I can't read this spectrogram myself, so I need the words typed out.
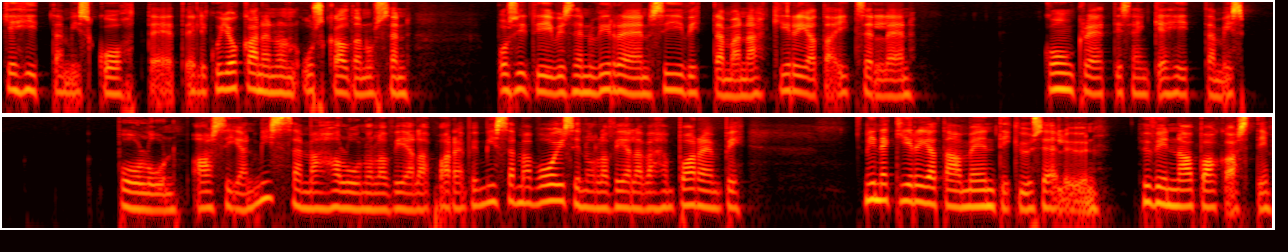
kehittämiskohteet. Eli kun jokainen on uskaltanut sen positiivisen vireen siivittämänä kirjata itselleen konkreettisen kehittämispolun asian, missä mä haluan olla vielä parempi, missä mä voisin olla vielä vähän parempi, niin ne kirjataan mentikyselyyn hyvin napakasti.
